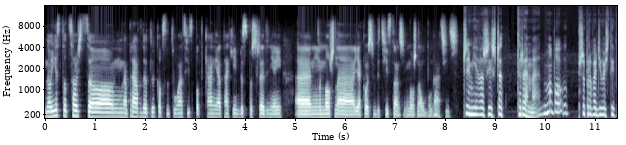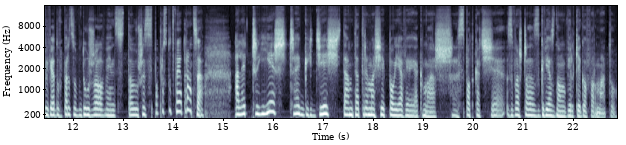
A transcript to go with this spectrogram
No jest to coś, co naprawdę tylko w sytuacji spotkania takiej bezpośredniej można jakoś wycisnąć i można ubogacić. Czy miewasz jeszcze tremę? No bo przeprowadziłeś tych wywiadów bardzo dużo, więc to już jest po prostu twoja praca. Ale czy jeszcze gdzieś tam ta trema się pojawia, jak masz spotkać się, zwłaszcza z gwiazdą wielkiego formatu?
